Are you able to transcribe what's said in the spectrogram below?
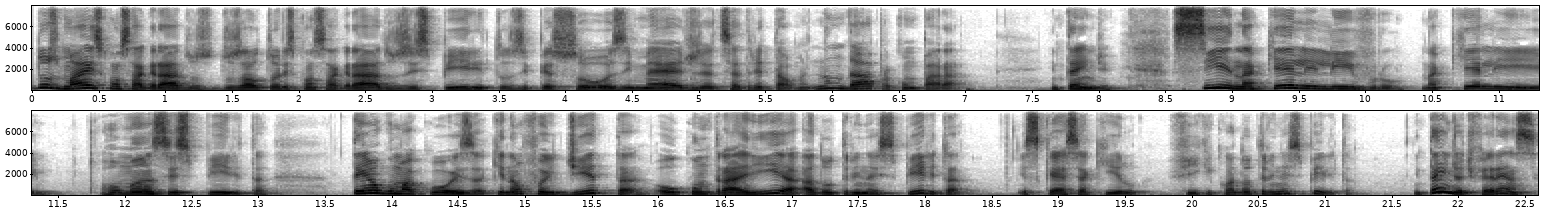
dos mais consagrados, dos autores consagrados, espíritos e pessoas e médios, etc. e tal. Mas não dá para comparar. Entende? Se naquele livro, naquele romance espírita, tem alguma coisa que não foi dita ou contraria a doutrina espírita, esquece aquilo, fique com a doutrina espírita. Entende a diferença?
